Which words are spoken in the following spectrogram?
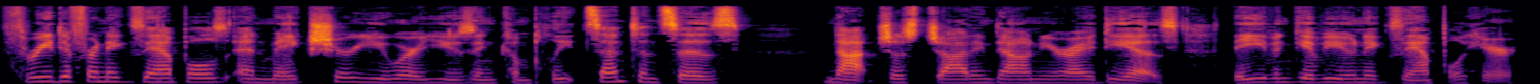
Three different examples and make sure you are using complete sentences, not just jotting down your ideas. They even give you an example here.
